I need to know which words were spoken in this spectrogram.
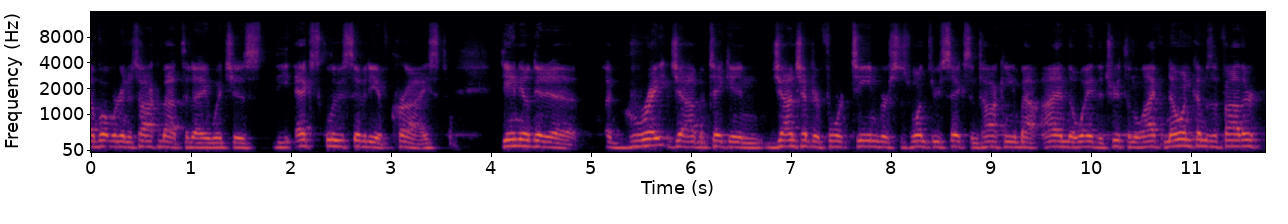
of what we're going to talk about today which is the exclusivity of christ. Daniel did a, a great job of taking john chapter 14 verses 1 through 6 and talking about i am the way the truth and the life. No one comes to the father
